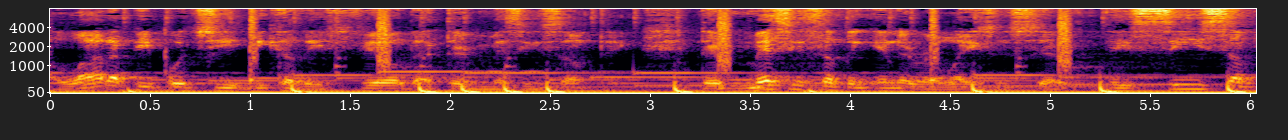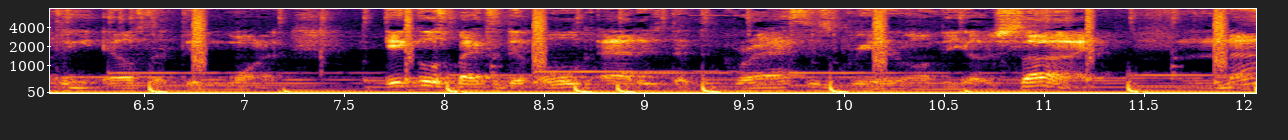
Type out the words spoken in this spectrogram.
a lot of people cheat because they feel that they're missing something. They're missing something in their relationship. They see something else that they want. It goes back to the old adage that the grass is greener on the other side not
